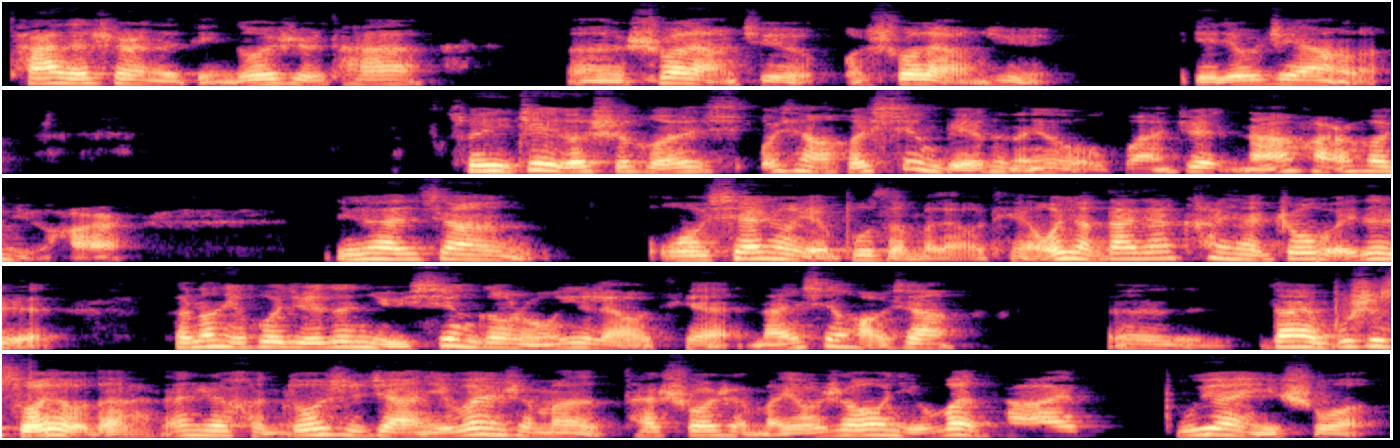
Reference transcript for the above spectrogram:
他的事儿呢，顶多是他嗯说两句，我说两句，也就这样了。所以这个是和我想和性别可能有关，这男孩和女孩。你看，像我先生也不怎么聊天。我想大家看一下周围的人，可能你会觉得女性更容易聊天，男性好像，嗯，当然不是所有的，但是很多是这样。你问什么，他说什么。有时候你问他还不愿意说。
